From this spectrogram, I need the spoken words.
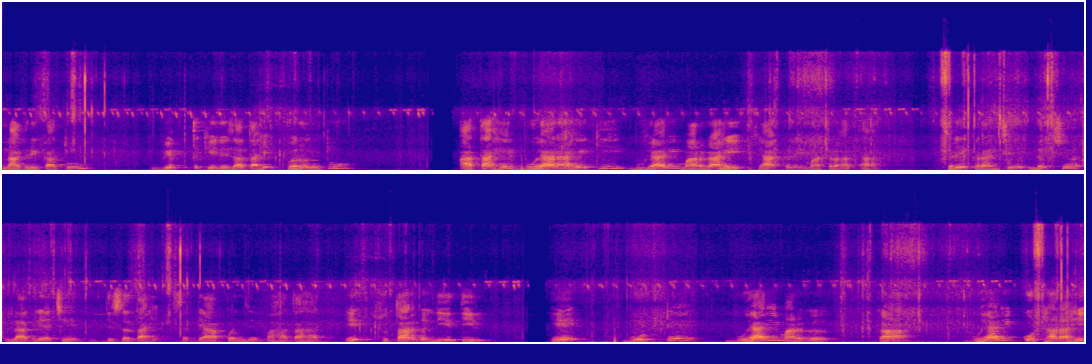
नागरिकातून व्यक्त केले जात आहे. परंतु आता हे भुयार आहे की भुयारी मार्ग आहे ह्याकडे मात्र आता खेळेकरांचे लक्ष लागल्याचे दिसत आहे. सध्या आपण जे पाहत आहात एक सुतार गल्ली येथील हे मोठे भुयारी मार्ग का भुयारी कोठार आहे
